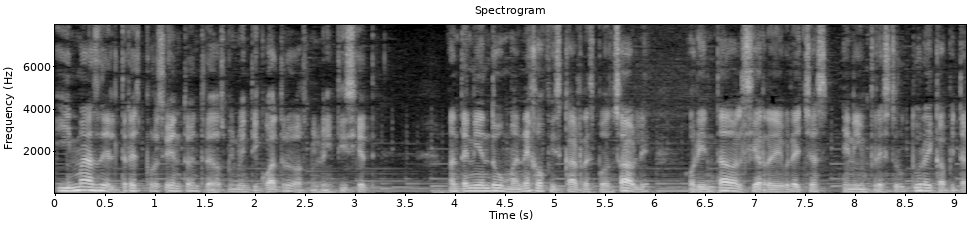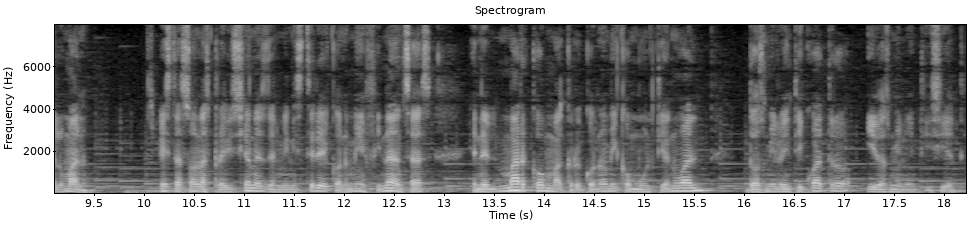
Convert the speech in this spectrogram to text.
y más del 3% entre 2024 y 2027, manteniendo un manejo fiscal responsable orientado al cierre de brechas en infraestructura y capital humano. Estas son las previsiones del Ministerio de Economía y Finanzas en el marco macroeconómico multianual 2024 y 2027.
